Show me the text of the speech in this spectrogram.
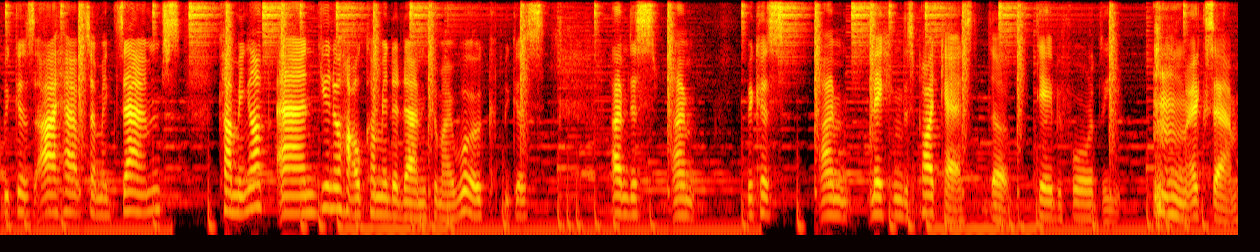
because I have some exams coming up, and you know how committed I'm to my work because I'm this I'm because I'm making this podcast the day before the exam.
